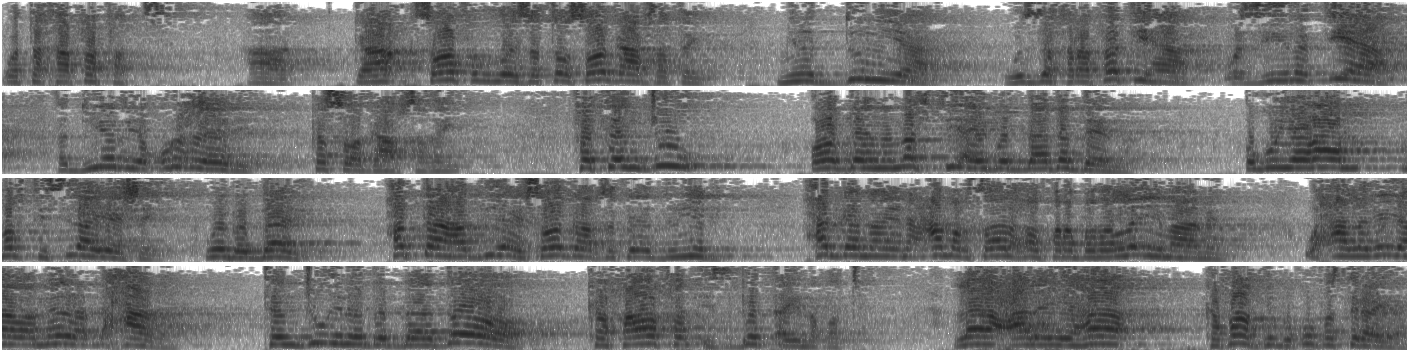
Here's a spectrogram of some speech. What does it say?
Watakhafafat soo fududaysatoo soo gaabsatay. Min addunya wa zakhrafatiha wa ziinatiha adduunyada iyo quruxdeedii ka soo gaabsaday. Fatanjuu oo deena naftii ay badbaadadeenna. Ugu yaraan naftii sidaa yeeshay way badbaadi xataa haddii ay soo gaabsatay adduunyadii xaggana ayna camal saalixoo fara badan la imaanin waxaa laga yaabaa meel dhexaada tanjuu inay badbaado oo kafaafan isbad ay noqoto. Laa calayhaa kafaafkii buu ku fasiraya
